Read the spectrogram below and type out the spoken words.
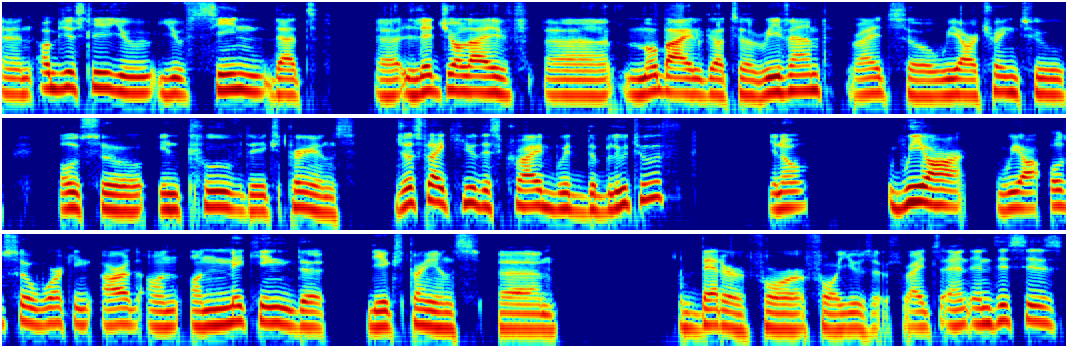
and obviously you you've seen that uh, Ledger Live uh, mobile got a revamp, right? So we are trying to also improve the experience, just like you described with the Bluetooth. You know, we are we are also working hard on on making the the experience um, better for for users, right? And and this is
